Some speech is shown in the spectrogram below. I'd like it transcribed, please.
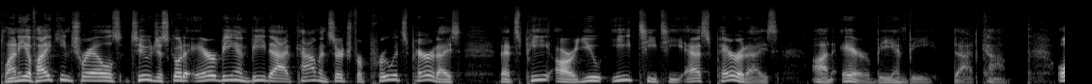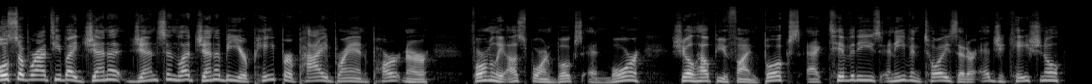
Plenty of hiking trails too. Just go to Airbnb.com and search for Pruett's Paradise. That's P R U E T T S Paradise on Airbnb.com. Also brought to you by Jenna Jensen. Let Jenna be your PaperPie brand partner formerly Usborne Books, and more. She'll help you find books, activities, and even toys that are educational,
